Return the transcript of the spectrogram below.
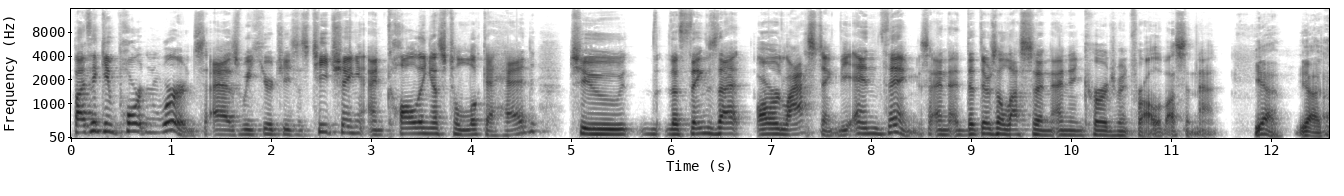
But I think important words as we hear Jesus teaching and calling us to look ahead to the things that are lasting, the end things, and that there's a lesson and encouragement for all of us in that. Yeah, yeah,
